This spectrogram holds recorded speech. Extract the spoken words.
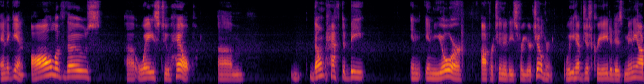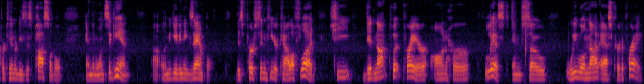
And again, all of those uh, ways to help um, don't have to be in, in your opportunities for your children. We have just created as many opportunities as possible. And then once again, uh, let me give you an example. This person here, Calla Flood, she did not put prayer on her list. And so we will not ask her to pray.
